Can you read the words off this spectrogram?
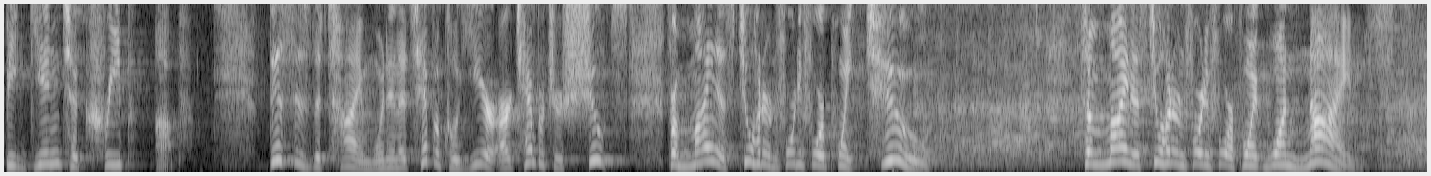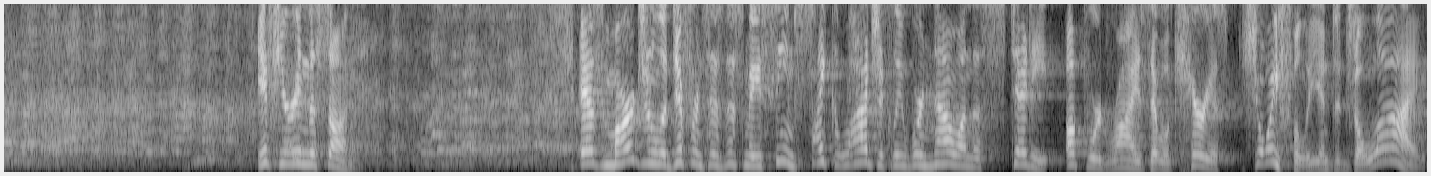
begin to creep up. This is the time when, in a typical year, our temperature shoots from minus 244.2 to minus 244.19. if you're in the sun. As marginal a difference as this may seem, psychologically, we're now on the steady upward rise that will carry us joyfully into July.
